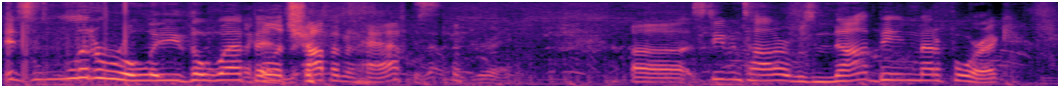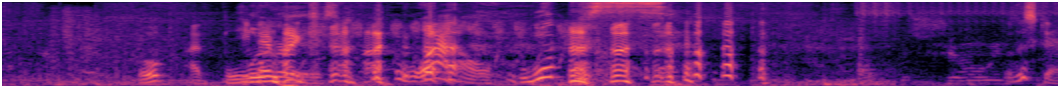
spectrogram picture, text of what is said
It's literally the Like, weapon. will it chop him in half? Because that would be great. uh, Steven Tyler was not being metaphoric. Oh, I blew my is. god. wow. Whoops. Well, this guy.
